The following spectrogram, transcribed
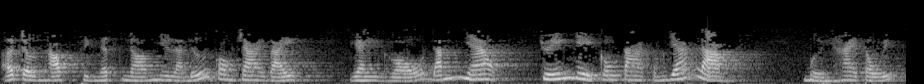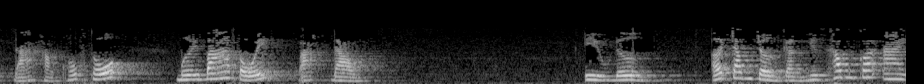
Ở trường học thì nghịch ngợm như là đứa con trai vậy, Gầy gỗ đánh nhau, Chuyện gì cô ta cũng dám làm. 12 tuổi đã học hút thuốc 13 tuổi bắt đầu Yêu đương. Ở trong trường gần như không có ai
